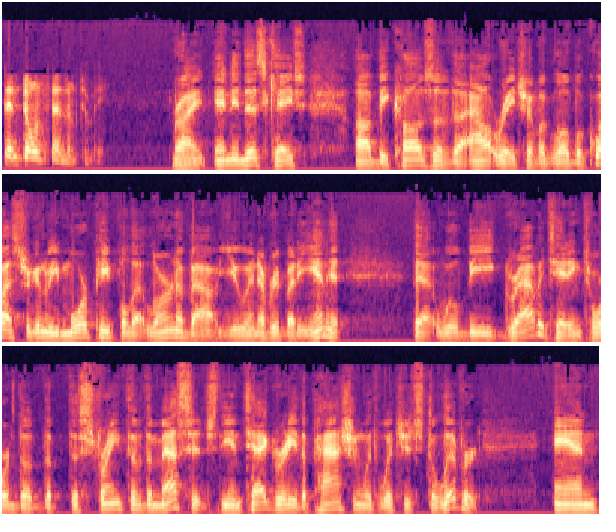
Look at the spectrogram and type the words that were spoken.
then don't send them to me. Right. And in this case, uh, because of the outreach of a global quest, there are going to be more people that learn about you and everybody in it that will be gravitating toward the, the, the strength of the message, the integrity, the passion with which it's delivered. And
